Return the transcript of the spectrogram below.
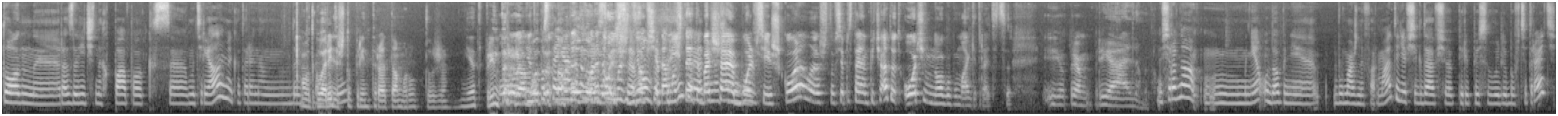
тонны различных папок с э, материалами, которые нам дают А вот говорили, день. что принтеры отомрут тоже. Нет, принтеры Ой, ну, работают постоянно на Вот мы ждем, Вообще потому что это это большая боль всей школы, что все постоянно печатают, очень много бумаги тратится. И прям реально. Но все равно мне удобнее бумажный формат, и я всегда все переписываю либо в тетрадь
